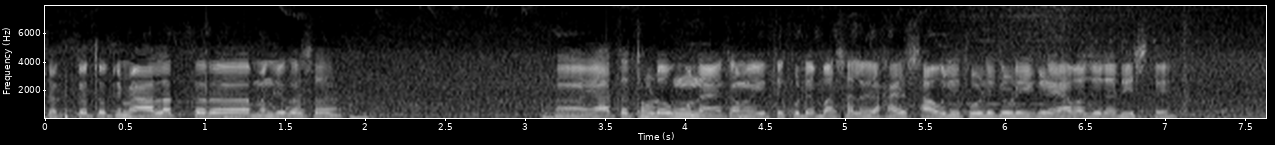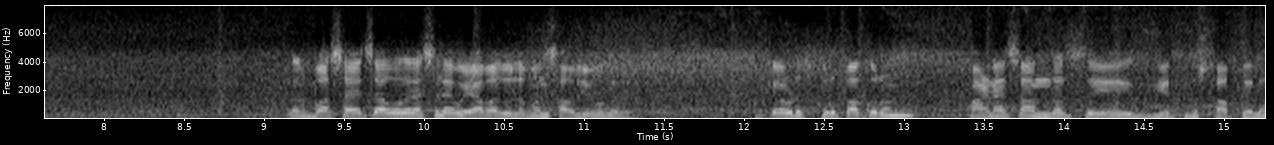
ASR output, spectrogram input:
शक्यतो तुम्ही आलात तर म्हणजे कसं हे आता थोडं ऊन आहे त्यामुळे इथे कुठे बसायला आहे. सावली थोडी थोडी इकडे ह्या बाजूला दिसते. तर बसायचा वगैरे असेल ह्या बाजूला पण सावली वगैरे. तेवढंच कृपा करून पाण्याचा अंदाज येत नसतो आपल्याला.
